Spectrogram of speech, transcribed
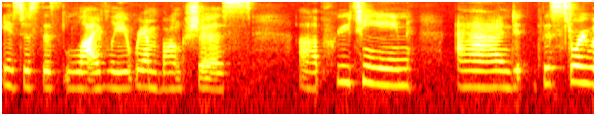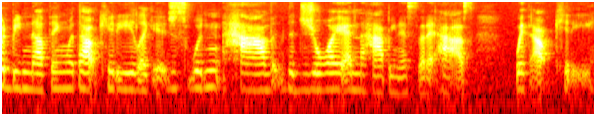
is just this lively, rambunctious uh, preteen and this story would be nothing without Kitty. Like it just wouldn't have the joy and the happiness that it has without Kitty.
